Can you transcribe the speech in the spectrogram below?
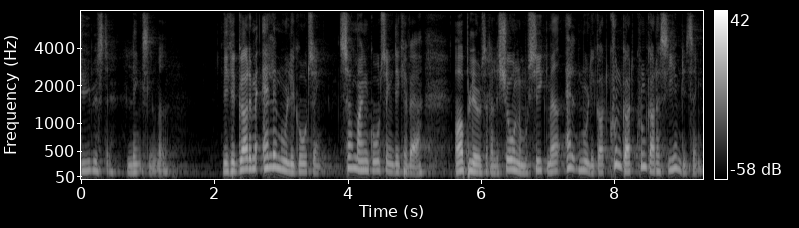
dybeste længsel med? Vi kan gøre det med alle mulige gode ting. Så mange gode ting, det kan være oplevelser, relationer, musik, mad, alt muligt godt. Kun godt, kun godt at sige om de ting.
